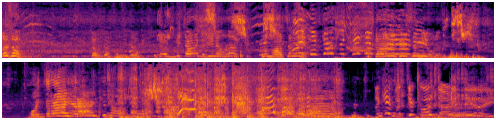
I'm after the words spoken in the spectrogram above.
बस चल चल समझ जा इधर बीच गड्डी ने होना। वो मार सन नहीं। उसका आने फिर से नहीं होना। O इधर आ यार बच्चे को जाने दे रही?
